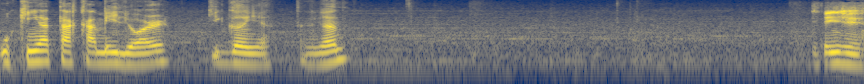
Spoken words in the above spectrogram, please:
o quem atacar melhor que ganha, tá ligado? Entendi.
